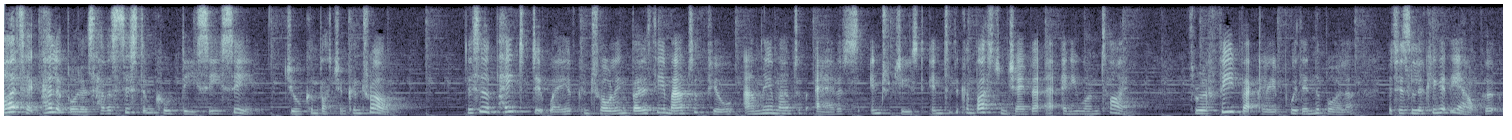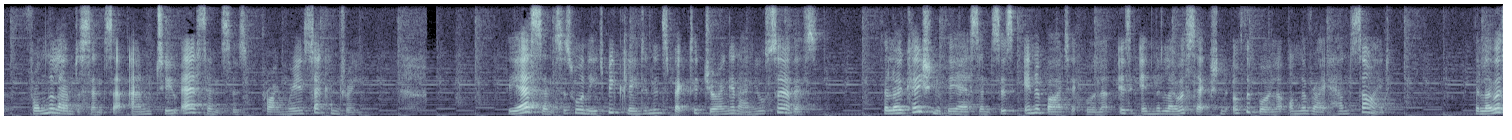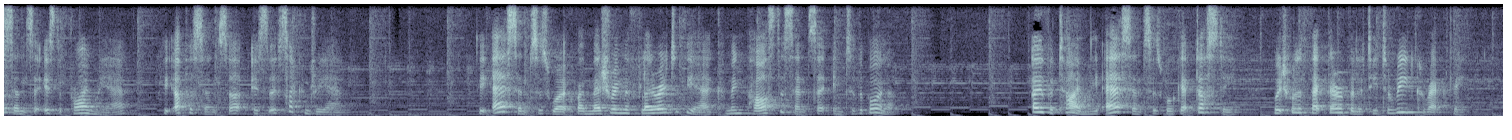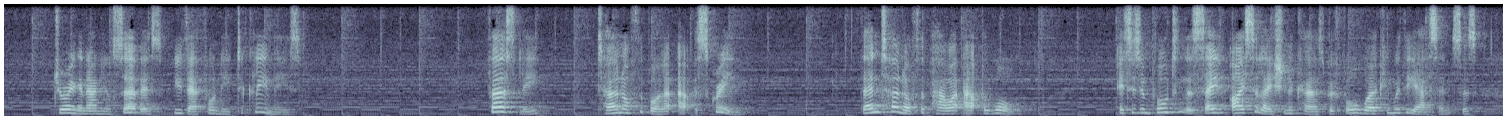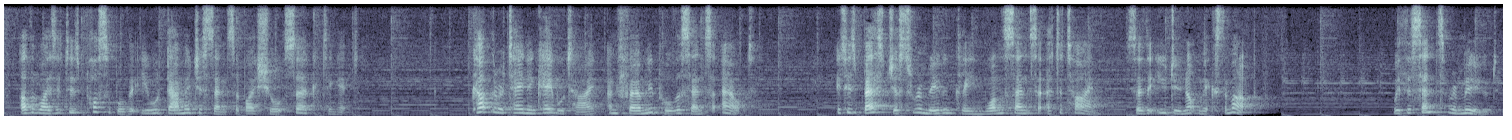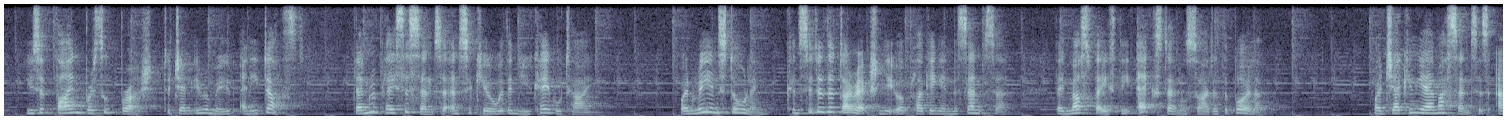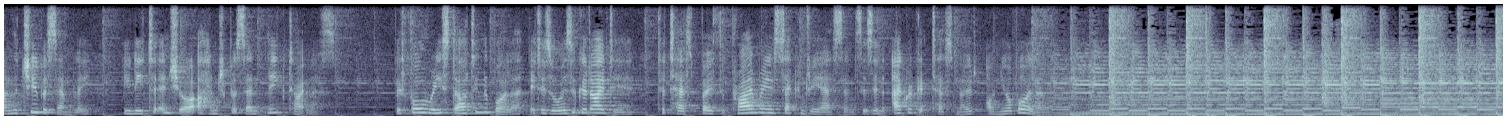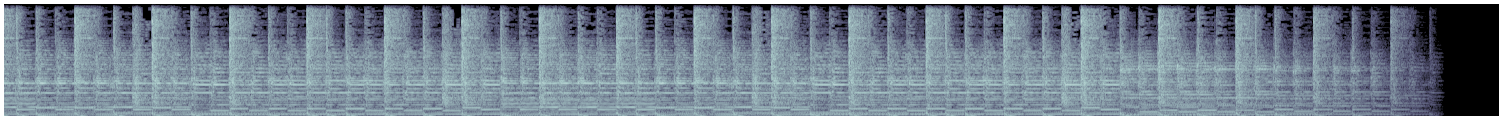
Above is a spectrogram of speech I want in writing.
Biotech pellet boilers have a system called DCC, Dual Combustion Control. This is a patented way of controlling both the amount of fuel and the amount of air that is introduced into the combustion chamber at any one time, through a feedback loop within the boiler that is looking at the output from the lambda sensor and two air sensors, primary and secondary. The air sensors will need to be cleaned and inspected during an annual service. The location of the air sensors in a Biotech boiler is in the lower section of the boiler on the right hand side. The lower sensor is the primary air, the upper sensor is the secondary air. The air sensors work by measuring the flow rate of the air coming past the sensor into the boiler. Over time, the air sensors will get dusty, which will affect their ability to read correctly. During an annual service, you therefore need to clean these. Firstly, turn off the boiler at the screen. Then turn off the power at the wall. It is important that safe isolation occurs before working with the air sensors, otherwise it is possible that you will damage a sensor by short-circuiting it. Cut the retaining cable tie and firmly pull the sensor out. It is best just to remove and clean one sensor at a time so that you do not mix them up. With the sensor removed, use a fine bristled brush to gently remove any dust. Then replace the sensor and secure with a new cable tie. When reinstalling, consider the direction that you are plugging in the sensor. They must face the external side of the boiler. When checking the air mass sensors and the tube assembly, you need to ensure 100% leak tightness. Before restarting the boiler, it is always a good idea to test both the primary and secondary air sensors in aggregate test mode on your boiler.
